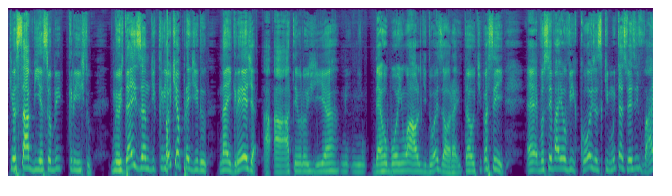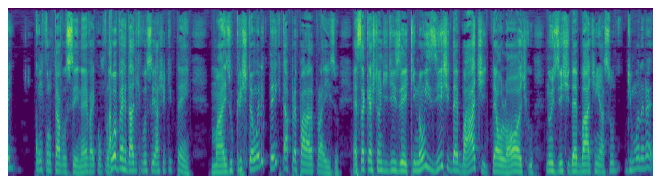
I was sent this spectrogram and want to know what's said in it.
que eu sabia sobre Cristo, meus 10 anos de Cristo, eu tinha aprendido na igreja, a, a, a teologia me, me, derrubou em uma aula de duas horas. Então, tipo assim, é, você vai ouvir coisas que muitas vezes vai confrontar você, né? Vai confrontar a verdade que você acha que tem. Mas o cristão ele tem que estar preparado para isso. Essa questão de dizer que não existe debate teológico, não existe debate em assunto, de maneira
